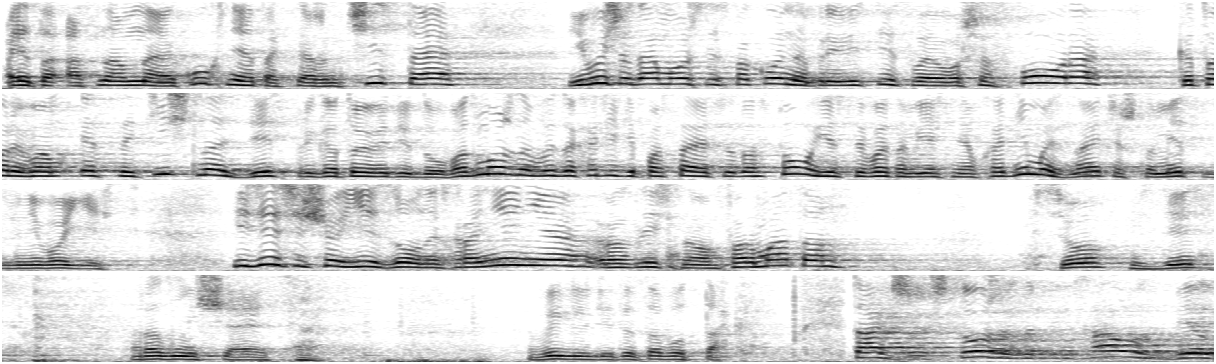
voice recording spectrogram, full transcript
Это основная кухня, так скажем, чистая. И вы сюда можете спокойно привести своего шеф-повара, который вам эстетично здесь приготовит еду. Возможно, вы захотите поставить сюда стол, если в этом есть необходимость, знаете, что место для него есть. И здесь еще есть зоны хранения различного формата. Все здесь размещается. Выглядит это вот так. Также, что же за пентхаус без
